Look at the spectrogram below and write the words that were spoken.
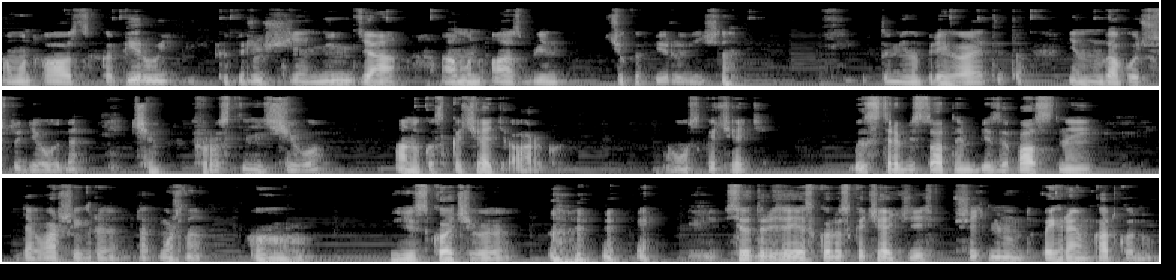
Among Us. Копируй копирующий ниндзя Among Us блин. Что копирует лично? Это меня напрягает это. Не ну да хочешь что делать да? Чем просто ничего. А ну-ка скачать арк. А вот скачать быстро бесплатный безопасный для вашей игры. Так можно? И скачиваю. Все друзья я скоро скачаю через 6 минут. Поиграем катку ну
